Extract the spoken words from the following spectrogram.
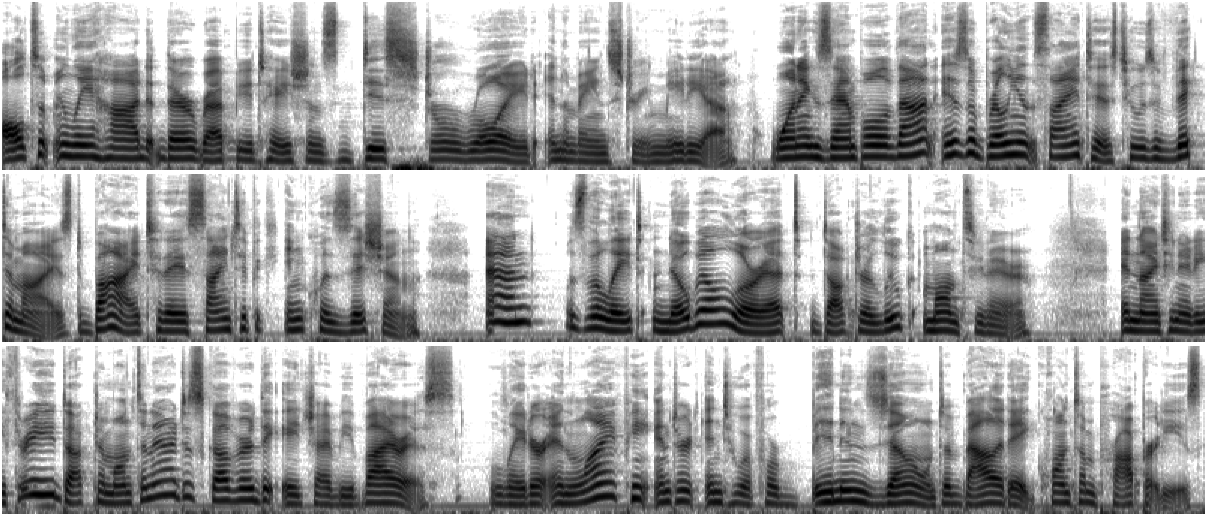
ultimately had their reputations destroyed in the mainstream media. One example of that is a brilliant scientist who was victimized by today's scientific inquisition and was the late Nobel laureate Dr. Luc Montagnier. In 1983, Dr. Montagnier discovered the HIV virus. Later in life, he entered into a forbidden zone to validate quantum properties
